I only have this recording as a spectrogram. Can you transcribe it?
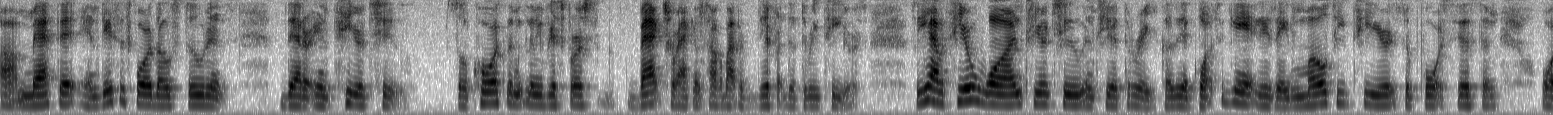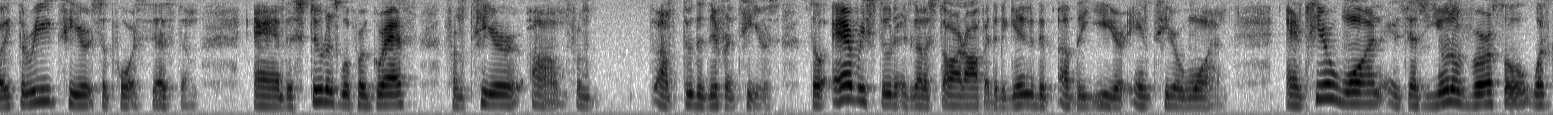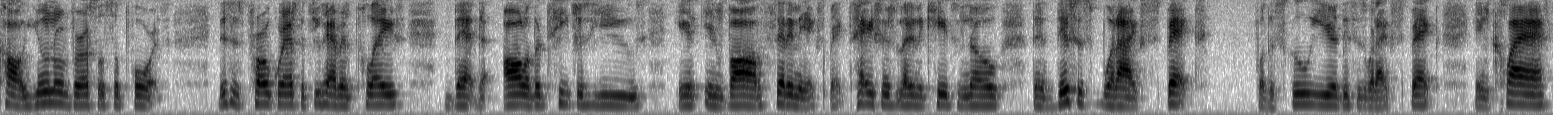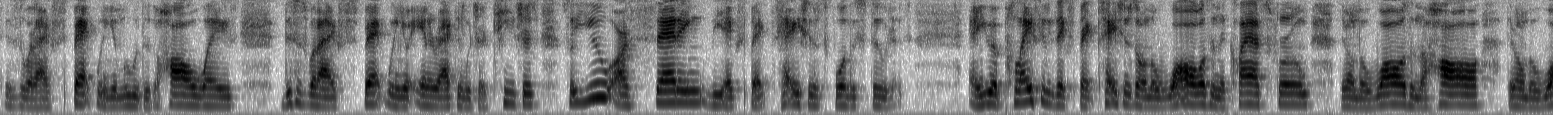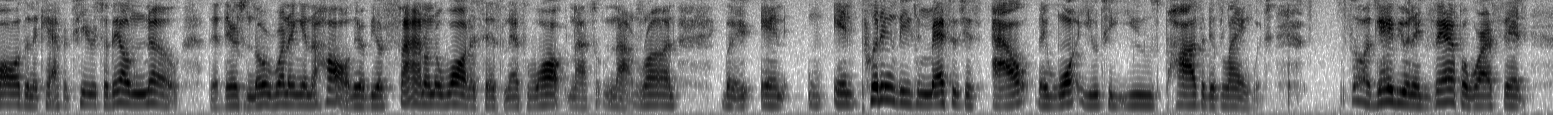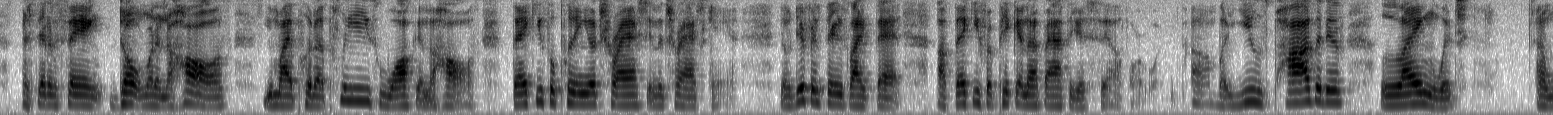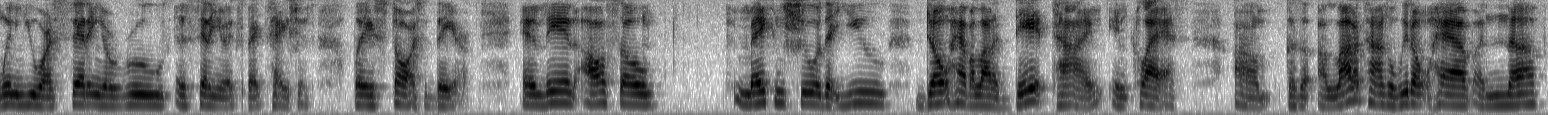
uh, method. And this is for those students that are in tier two. So of course, let me let me just first backtrack and talk about the different the three tiers. So you have tier one, tier two, and tier three because once again it is a multi-tiered support system or a three-tiered support system, and the students will progress from tier um, from um, through the different tiers. So every student is going to start off at the beginning of the, of the year in tier one. And tier one is just universal, what's called universal supports this is programs that you have in place that the, all of the teachers use. It involves setting the expectations, letting the kids know that this is what I expect for the school year. This is what I expect in class. This is what I expect when you move through the hallways. This is what I expect when you're interacting with your teachers. So you are setting the expectations for the students and you are placing these expectations on the walls in the classroom, they're on the walls in the hall, they're on the walls in the cafeteria, so they'll know that there's no running in the hall. There'll be a sign on the wall that says "Let's walk, not not run." But in in putting these messages out, they want you to use positive language. So I gave you an example where I said instead of saying "Don't run in the halls," you might put up "Please walk in the halls." Thank you for putting your trash in the trash can know, different things like that. Uh, thank you for picking up after yourself, or um, but use positive language um, when you are setting your rules and setting your expectations. But it starts there, and then also making sure that you don't have a lot of dead time in class because um, a, a, lot of times when we don't have enough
